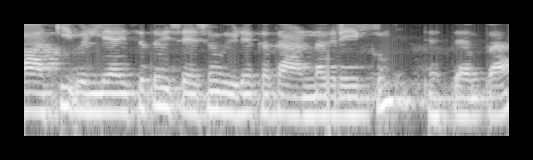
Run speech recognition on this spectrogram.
ബാക്കി വെള്ളിയാഴ്ചത്തെ വിശേഷം വീഡിയോ ഒക്കെ കാണുന്നവരേക്കും. ബൈ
